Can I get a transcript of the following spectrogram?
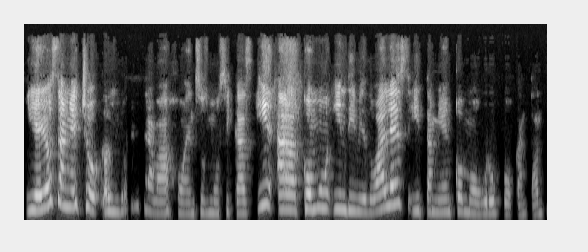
Y ellos han hecho un buen trabajo en sus músicas, y uh, como individuales y también como grupo cantante.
